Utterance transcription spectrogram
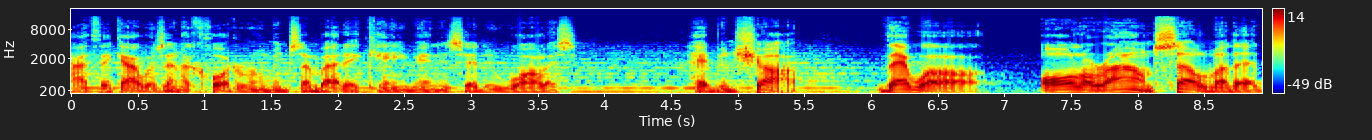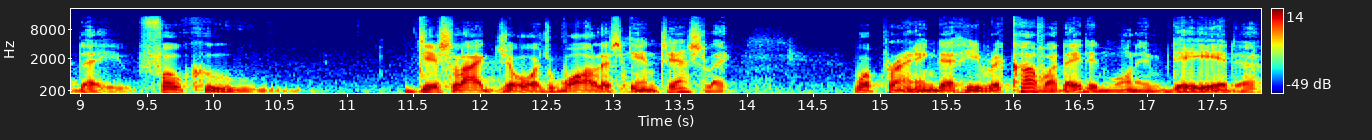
I think I was in a courtroom and somebody came in and said that Wallace had been shot. There were all around Selma that day folk who disliked George Wallace intensely were praying that he recover. They didn't want him dead, uh,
